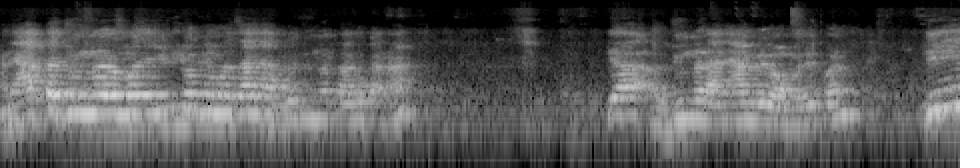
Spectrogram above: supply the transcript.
आणि आता जुन्नरमध्ये इतकं फेमस झालं आपलं जुन्नर तालुका ना? त्या जुन्नर आणि आंबेगावमध्ये पण की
